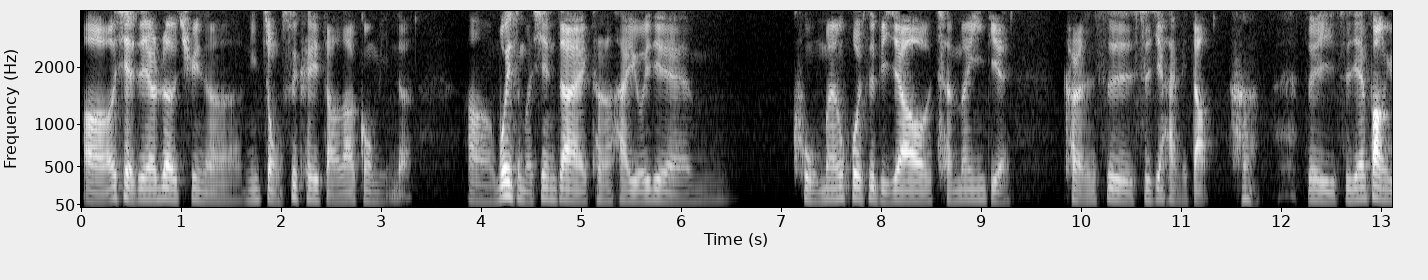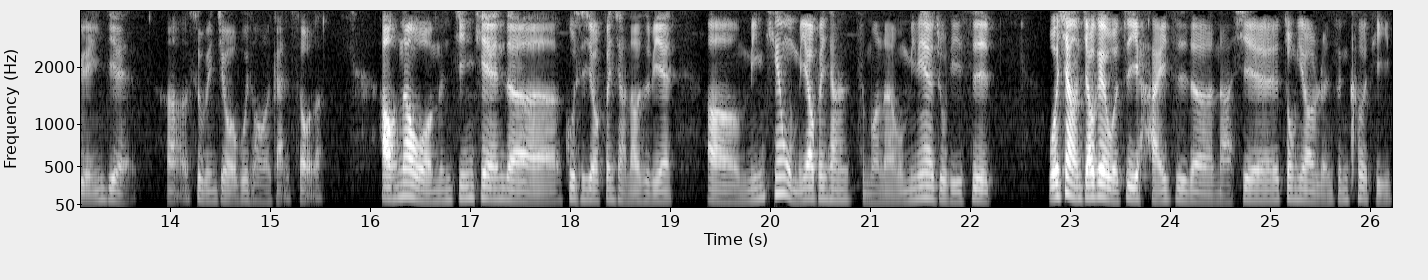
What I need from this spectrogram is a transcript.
呃，而且这些乐趣呢，你总是可以找到共鸣的。啊、为什么现在可能还有一点？苦闷或是比较沉闷一点，可能是时间还没到，所以时间放远一点啊，说不定就有不同的感受了。好，那我们今天的故事就分享到这边。呃，明天我们要分享什么呢？我明天的主题是，我想教给我自己孩子的哪些重要人生课题？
